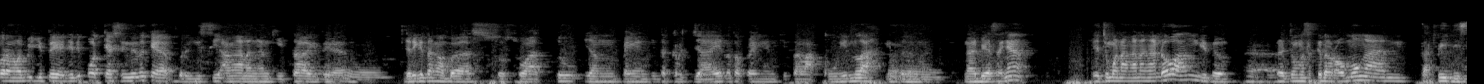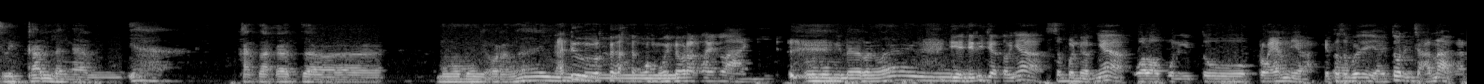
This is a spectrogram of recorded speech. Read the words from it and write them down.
kurang lebih gitu ya. Jadi podcast ini tuh kayak berisi angan-angan kita gitu ya. Hmm. Jadi kita ngebahas sesuatu yang pengen kita kerjain atau pengen kita lakuin lah gitu. Hmm. Nah biasanya ya cuma angan-angan doang gitu. Nah, Dan cuma sekedar omongan. tapi diselipkan dengan ya kata-kata mengomongin orang lain. Aduh, ngomongin orang lain lagi. ngomongin orang lain. Iya, jadi jatuhnya sebenarnya walaupun itu plan ya, kita Oh. sebutnya ya itu rencana kan,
